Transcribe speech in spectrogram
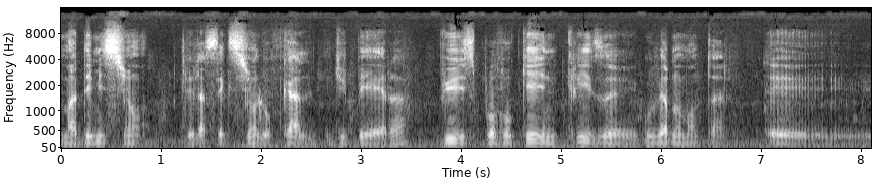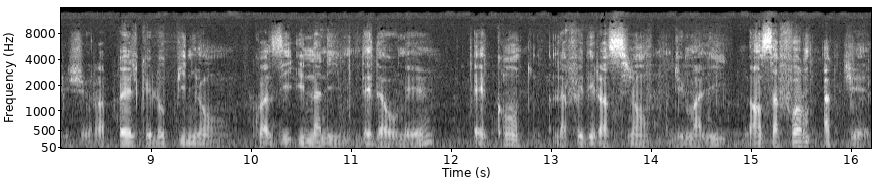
ma démission de la section locale du PRA puisse provoquer une crise gouvernementale. Et je rappelle que l'opinion quasi unanime des Dahoméens est contre la fédération du Mali dans sa forme actuelle.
